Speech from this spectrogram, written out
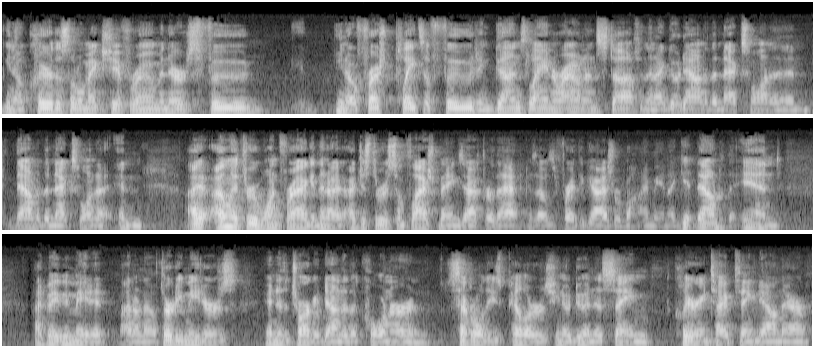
you know clear this little makeshift room, and there's food, you know, fresh plates of food and guns laying around and stuff. And then I go down to the next one, and then down to the next one, and I, I only threw one frag, and then I, I just threw some flashbangs after that because I was afraid the guys were behind me. And I get down to the end. I'd maybe made it, I don't know, 30 meters into the target down to the corner and several of these pillars, you know, doing this same clearing type thing down there.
